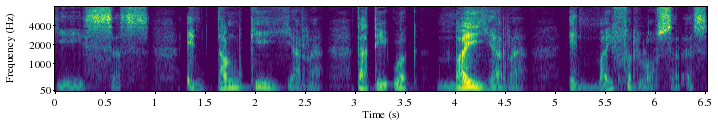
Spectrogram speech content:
Jesus. En dankie Here dat U ook my Here en my verlosser is.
